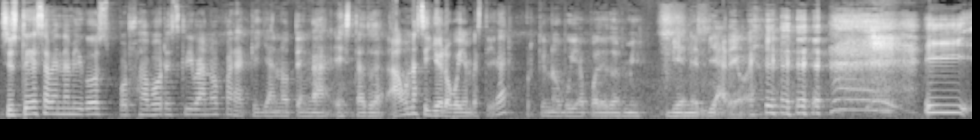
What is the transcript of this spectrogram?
Si ustedes saben, amigos, por favor escríbanlo para que ya no tenga esta duda. Aún así yo lo voy a investigar porque no voy a poder dormir bien el día de hoy. y,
